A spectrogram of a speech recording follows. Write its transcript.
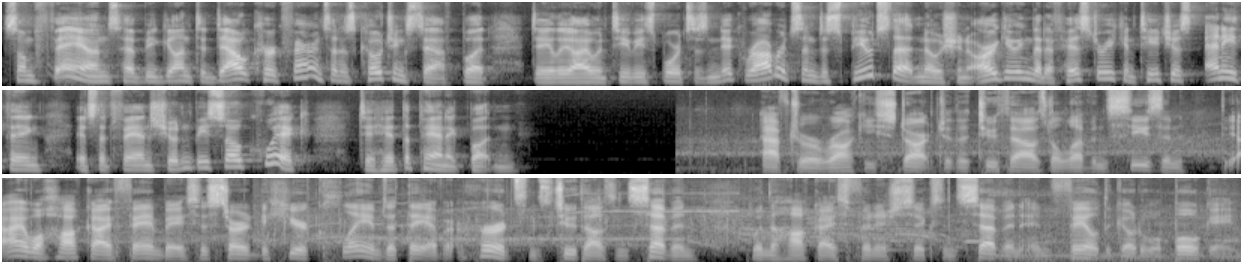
some fans have begun to doubt Kirk Ferentz and his coaching staff. But Daily Iowan TV Sports' Nick Robertson disputes that notion, arguing that if history can teach us anything, it's that fans shouldn't be so quick to hit the panic button. After a rocky start to the 2011 season, the Iowa Hawkeye fan base has started to hear claims that they haven't heard since 2007 when the Hawkeyes finished 6 and 7 and failed to go to a bowl game.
